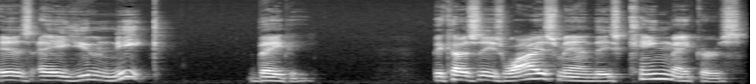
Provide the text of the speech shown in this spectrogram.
is a unique baby. Because these wise men, these kingmakers,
